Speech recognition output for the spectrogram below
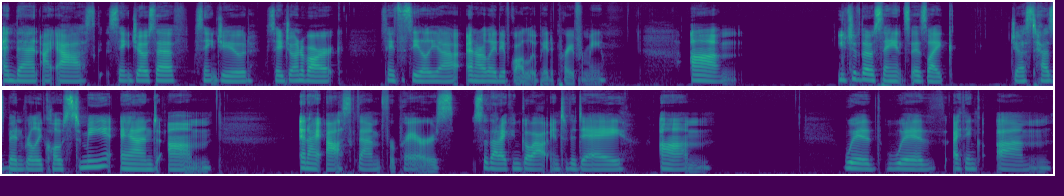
and then I ask St. Joseph, St. Jude, St. Joan of Arc, St. Cecilia, and Our Lady of Guadalupe to pray for me. Um, each of those saints is like just has been really close to me, and um, and I ask them for prayers so that I can go out into the day, um, with with I think um,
